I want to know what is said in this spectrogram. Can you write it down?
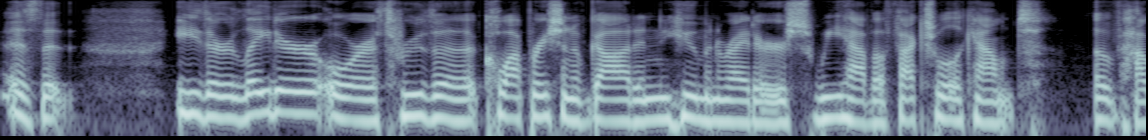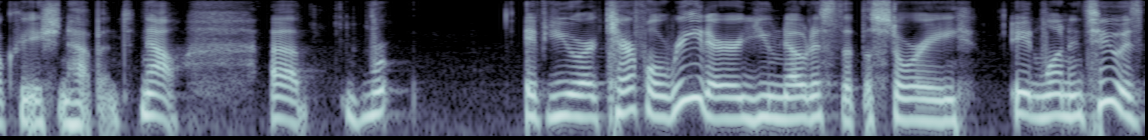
is that either later or through the cooperation of god and human writers we have a factual account of how creation happened now uh, if you're a careful reader you notice that the story in one and two is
